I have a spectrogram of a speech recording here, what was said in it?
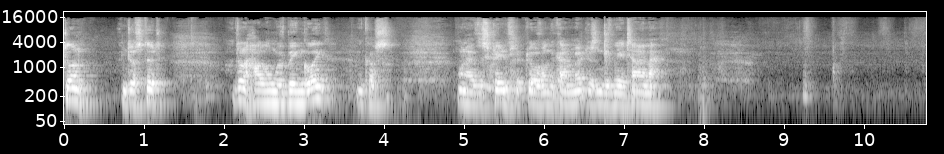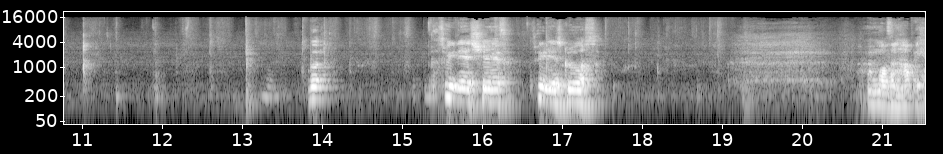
Done and dusted. I don't know how long we've been going because when I have the screen flipped over on the camera it doesn't give me a timer. But three days shave, three days growth, I'm more than happy.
